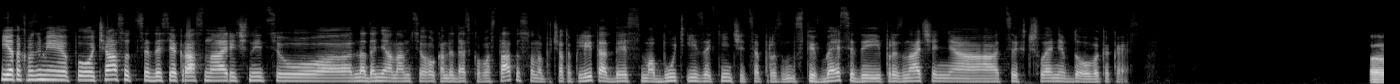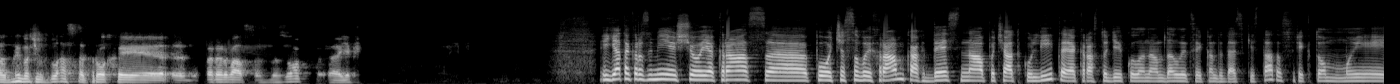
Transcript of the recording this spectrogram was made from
Я так розумію, по часу це десь якраз на річницю е, надання нам цього кандидатського статусу на початок літа, десь, мабуть, і закінчиться співбесіди і призначення цих членів до ВККС. Е, вибач, будь ласка, трохи перервався зв'язок. Якщо І Я так розумію, що якраз е, по часових рамках, десь на початку літа, якраз тоді, коли нам дали цей кандидатський статус, рік тому ми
